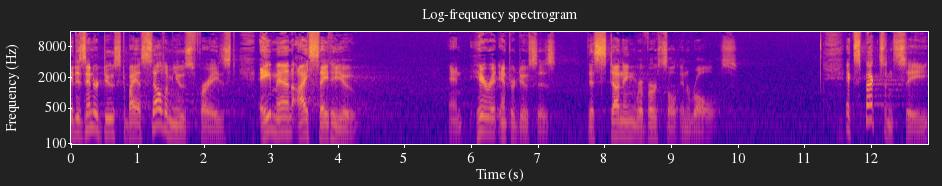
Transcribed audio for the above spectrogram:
it is introduced by a seldom used phrase, Amen, I say to you. And here it introduces this stunning reversal in roles. Expectancy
